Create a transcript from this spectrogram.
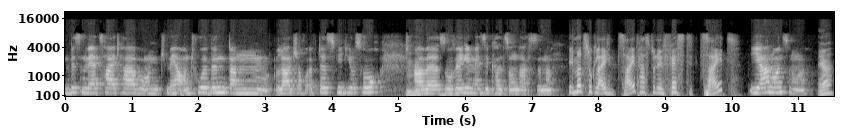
ein bisschen mehr Zeit habe und mehr on Tour bin, dann lade ich auch öfters Videos hoch. Mhm. Aber so regelmäßig halt sonntags immer. Immer zur gleichen Zeit? Hast du eine feste Zeit? Ja, 19 Uhr. Ja?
